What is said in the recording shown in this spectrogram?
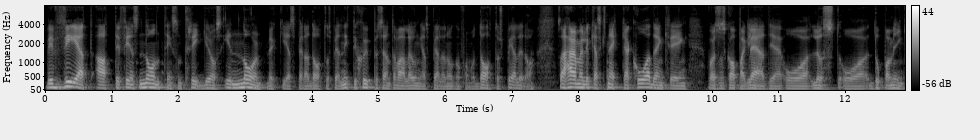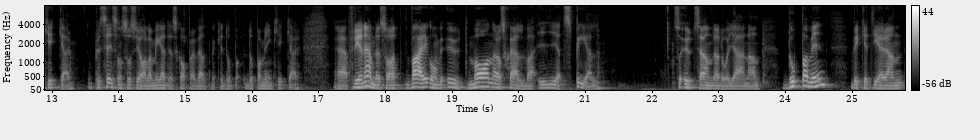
Vi vet att det finns någonting som triggar oss enormt mycket i att spela datorspel. 97% av alla unga spelar någon form av datorspel idag. Så här har man lyckats knäcka koden kring vad som skapar glädje och lust och dopaminkickar. Precis som sociala medier skapar väldigt mycket dop dopaminkickar. Eh, för det är nämligen så att varje gång vi utmanar oss själva i ett spel så utsöndrar då hjärnan dopamin vilket ger en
